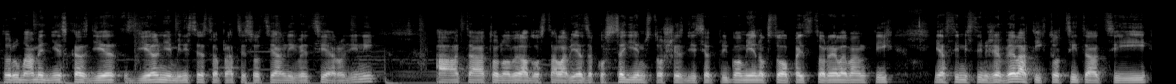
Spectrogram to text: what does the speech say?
ktorú máme dneska z, diel, z dielne Ministerstva práce, sociálnych vecí a rodiny. A táto novela dostala viac ako 760 pripomienok, z toho 500 relevantných. Ja si myslím, že veľa týchto citácií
